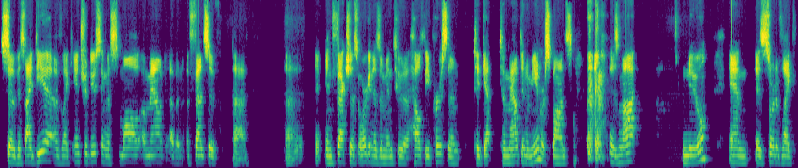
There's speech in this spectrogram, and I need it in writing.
so this idea of like introducing a small amount of an offensive uh, uh infectious organism into a healthy person to get to mount an immune response is not new and is sort of like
